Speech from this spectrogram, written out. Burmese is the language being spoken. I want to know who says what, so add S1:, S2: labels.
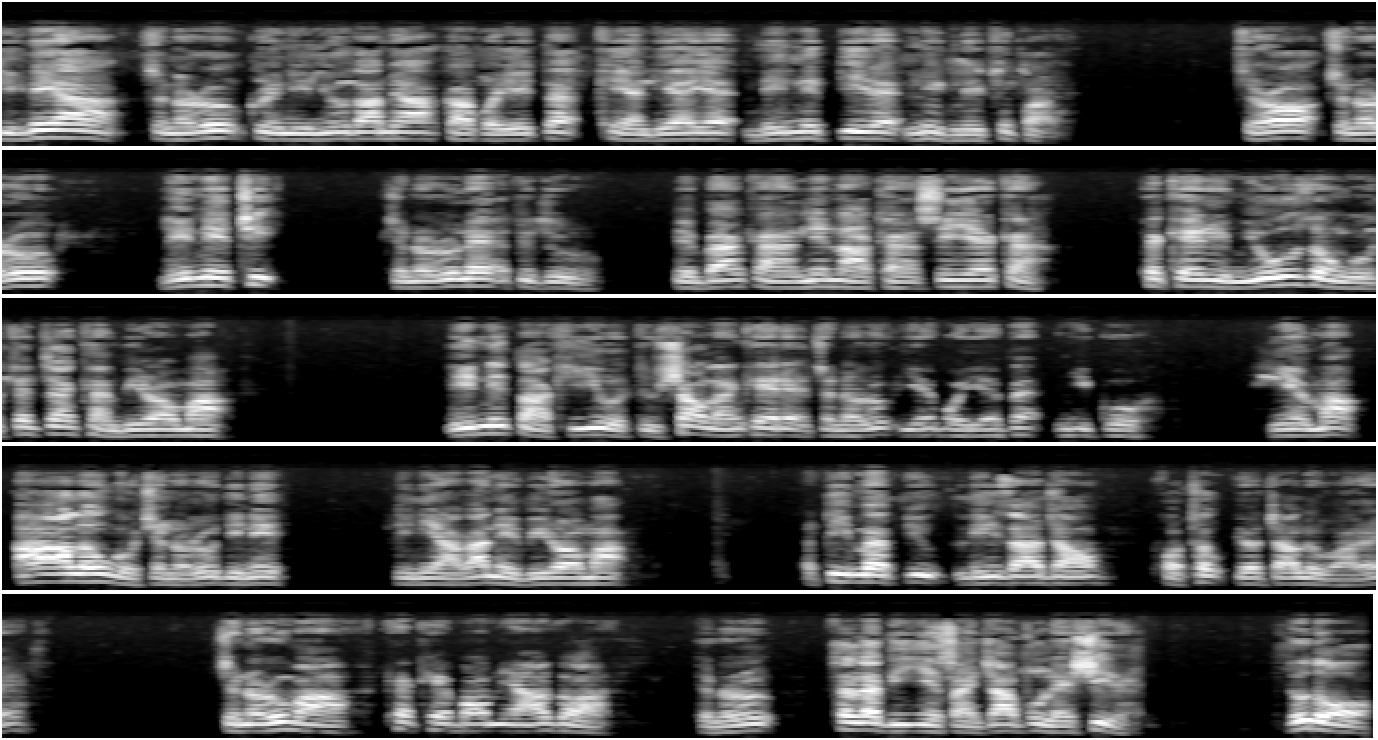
S1: ဒီကနေ့ကကျွန်တော်တို့ဂရင်းနီမျိုးသားများကာကွယ်ရေးတပ် KNDA ရဲ့လေးနှစ်ပြည့်တဲ့နေ့ကလေးဖြစ်ပါတယ်ဆိုတော့ကျွန်တော်တို့လေးနှစ်ထိကျွန်တော်တို့ ਨੇ အတူတူပြင်ပန်းခံနစ်နာခံဆင်းရဲခံခက်ခဲတွေမျိုးစုံကိုကြံ့ကြံ့ခံပြီးတော့မှလေးနှစ်တာခီးကိုသူလျှောက်လန်းခဲ့တဲ့ကျွန်တော်တို့ရဲဘော်ရဲဘက်ညီကိုညီမအားလုံးကိုကျွန်တော်တို့ဒီနေ့ဒီနေရာကနေပြီးတော့မှအတိမတ်ပြုလေးစားကြောင်းဖော်ထုတ်ပြောကြားလိုပါတယ်ကျွန်တော်တို့မှာ ခက်ခဲပေါင်းများစွာကျွန်တော်တို့ဆက်လက်ပြီးရင်ဆိုင်ကြဖို့လည်းရှိတယ်။သို့တော့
